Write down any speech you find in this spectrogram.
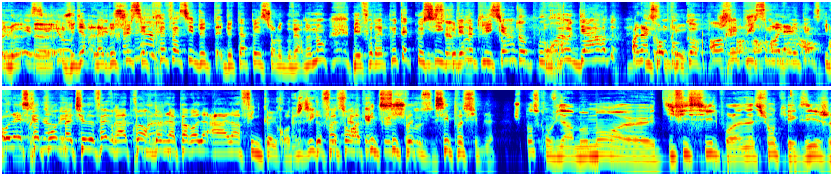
Le, euh, je veux dire, là-dessus, c'est très facile de, de taper sur le gouvernement, mais il faudrait peut-être aussi que les républicains regardent On a sont compris. encore On, très on- puissants on au niveau la- local, ce qui on laisse répondre mais- Mathieu Lefebvre et après on redonne la parole à Alain Finkielkraut. Dis De façon rapide, si possible. Je pense qu'on vit un moment euh, difficile pour la nation qui exige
